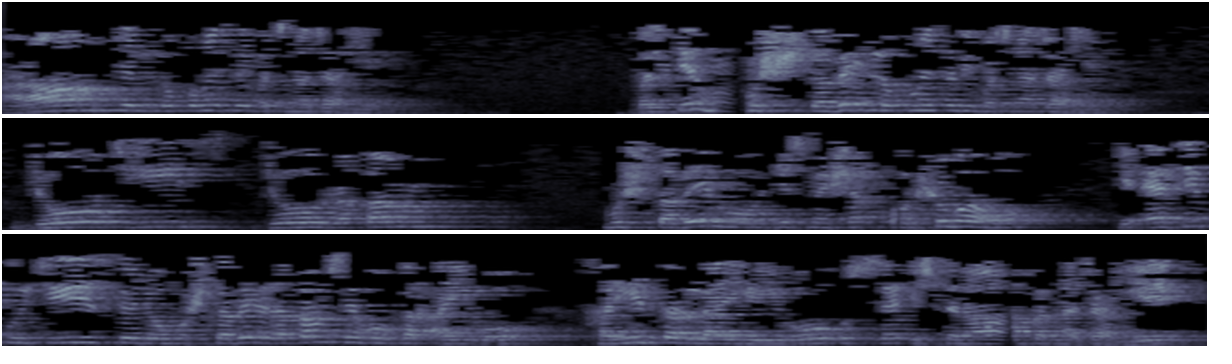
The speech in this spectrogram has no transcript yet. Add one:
حرام کے لقمے سے بچنا چاہیے، بلکہ مشتبہ لقمے سے بھی بچنا چاہیے۔ جو چیز، جو رقم مشتبہ ہو، جس میں شک اور شبہ ہو، کہ ایسی کوئی چیز کے جو مشتبہ رقم سے ہو کر آئی ہو، خرید کر لائی گئی ہو، اس سے اجتناب کرنا چاہیے۔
